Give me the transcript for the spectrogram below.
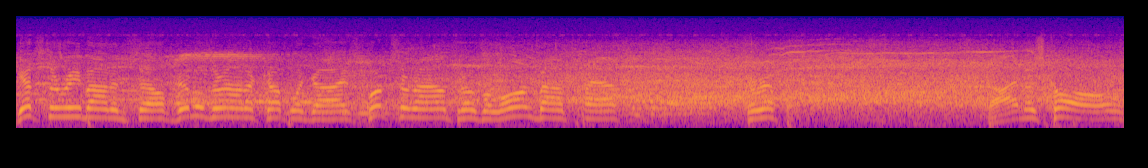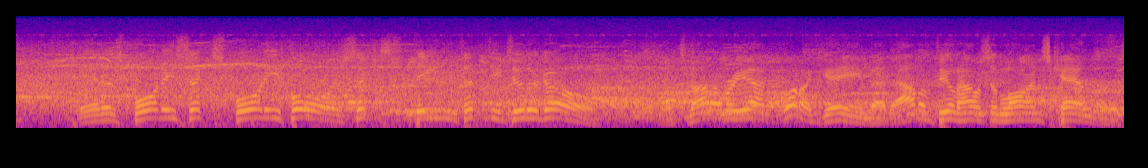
Gets the rebound himself, dribbles around a couple of guys, hooks around, throws a long bounce pass. Terrific. Time is called. It is 46-44, 16.52 to go. It's not over yet. What a game at Allen Fieldhouse in Lawrence, Kansas.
